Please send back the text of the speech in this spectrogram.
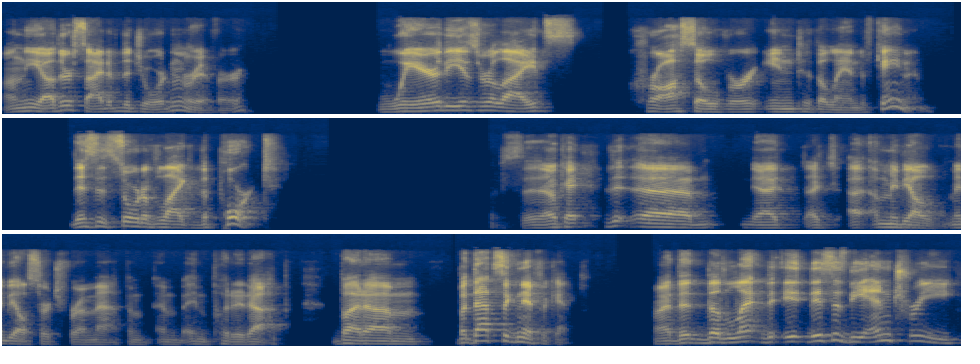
on the other side of the Jordan River where the Israelites cross over into the land of Canaan. This is sort of like the port. Okay, uh, I, I, I, maybe I'll maybe I'll search for a map and, and, and put it up. But um, but that's significant, right? The the it, this is the entry,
